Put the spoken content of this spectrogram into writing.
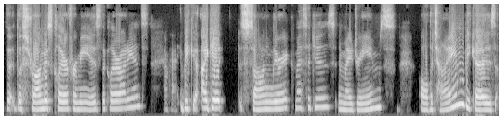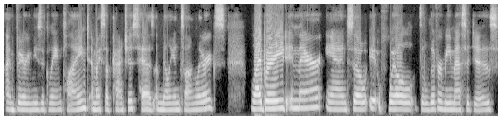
the the strongest clair for me is the clairaudience. Okay, because I get song lyric messages in my dreams all the time because I'm very musically inclined and my subconscious has a million song lyrics libraried in there. And so it will deliver me messages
